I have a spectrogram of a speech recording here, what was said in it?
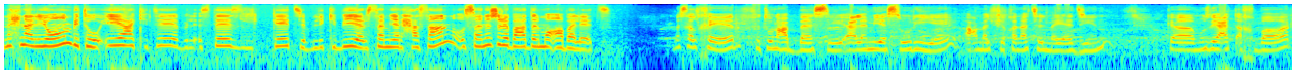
نحن اليوم بتوقيع كتاب الأستاذ الكاتب الكبير سمير حسن وسنجري بعض المقابلات. مساء الخير فتون عباسي إعلامية سورية أعمل في قناة الميادين كمذيعة أخبار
